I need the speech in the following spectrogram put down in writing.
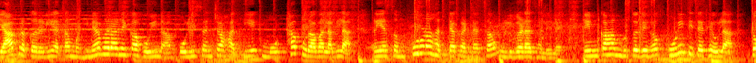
या प्रकरणी आता महिन्याभराने का होईना पोलिसांच्या हाती एक मोठा पुरावा लागला आणि या संपूर्ण हत्याकांडाचा उलगडा झालेला आहे. नेमका हा मृतदेह कोणी तिथे ठेवला? तो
